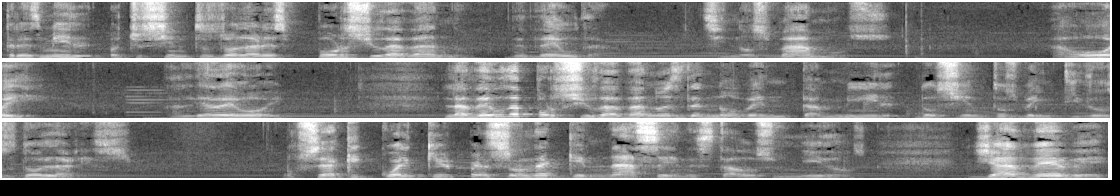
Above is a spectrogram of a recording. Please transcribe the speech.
3800 dólares por ciudadano de deuda. Si nos vamos a hoy, al día de hoy, la deuda por ciudadano es de 90.222 dólares. O sea que cualquier persona que nace en Estados Unidos ya debe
